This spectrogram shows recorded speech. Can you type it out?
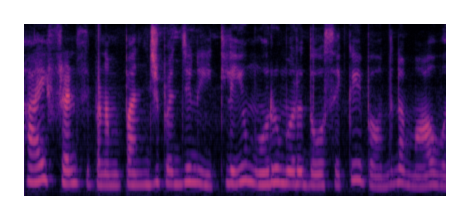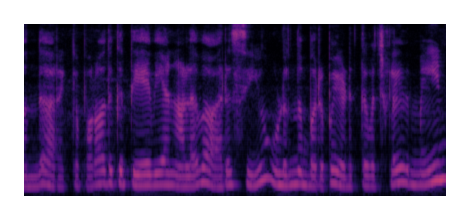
ஹாய் ஃப்ரெண்ட்ஸ் இப்போ நம்ம பஞ்சு பஞ்சுன்னு இட்லியும் ஒரு மொறு தோசைக்கும் இப்போ வந்து நம்ம மாவு வந்து அரைக்க போகிறோம் அதுக்கு தேவையான அளவு அரிசியும் உளுந்தம்பருப்பும் எடுத்து வச்சுக்கலாம். இது மெயின்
